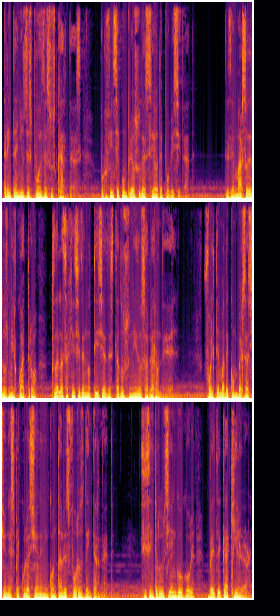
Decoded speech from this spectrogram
Treinta años después de sus cartas, por fin se cumplió su deseo de publicidad. Desde marzo de 2004, todas las agencias de noticias de Estados Unidos hablaron de él. Fue el tema de conversación y especulación en incontables foros de Internet. Si se introducía en Google BTK Killer,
